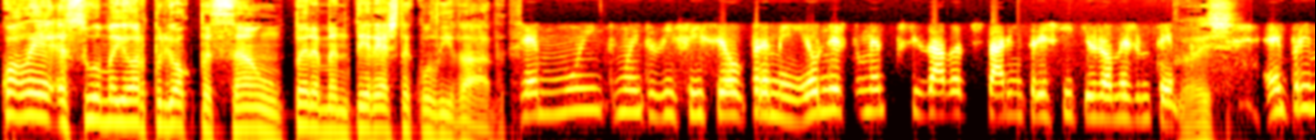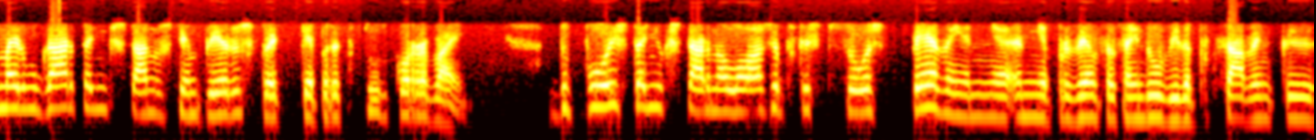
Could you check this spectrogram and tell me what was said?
Qual é a sua maior preocupação para manter esta qualidade? É muito, muito difícil para mim. Eu, neste momento, precisava de estar em três sítios ao mesmo tempo. Pois. Em primeiro lugar, tenho que estar nos temperos, que é para que tudo corra bem. Depois tenho que estar na loja porque as pessoas pedem a minha, a minha presença, sem dúvida, porque sabem que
